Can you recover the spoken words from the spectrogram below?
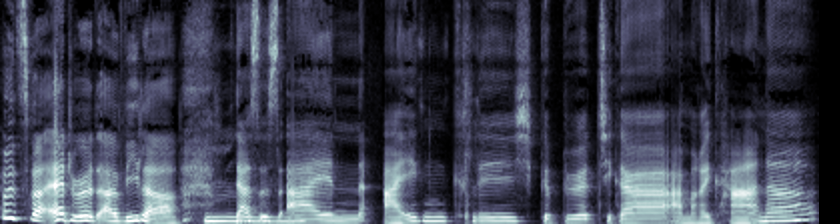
Und zwar Edward Avila. Mhm. Das ist mm. ein eigentlich gebürtiger Amerikaner,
